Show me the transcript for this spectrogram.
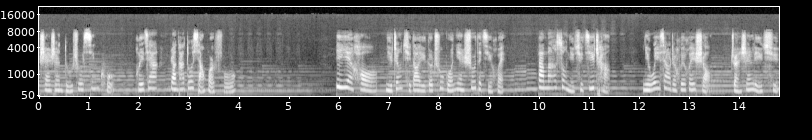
珊珊读书辛苦，回家让她多享会儿福。毕业后，你争取到一个出国念书的机会，爸妈送你去机场，你微笑着挥挥手，转身离去。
